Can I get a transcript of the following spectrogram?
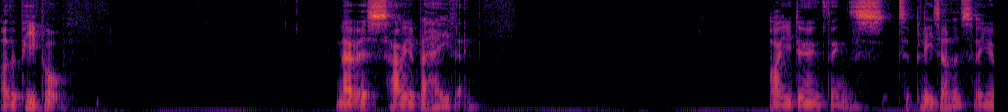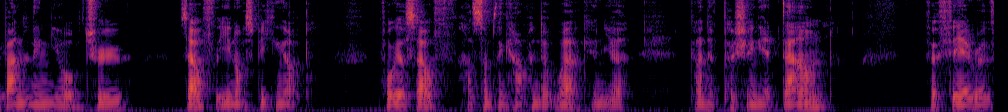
other people notice how you're behaving are you doing things to please others? Are you abandoning your true self? Are you not speaking up for yourself? Has something happened at work and you're kind of pushing it down for fear of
